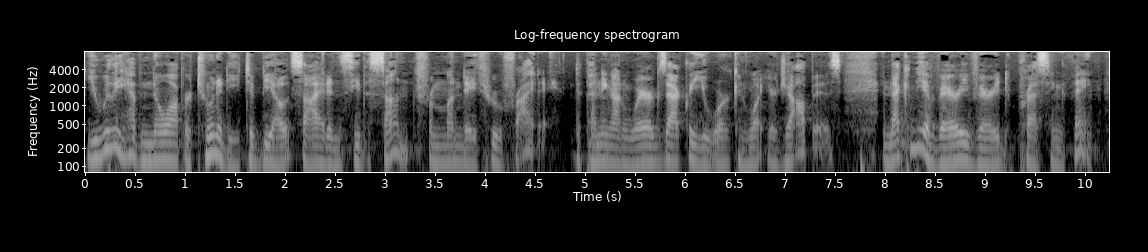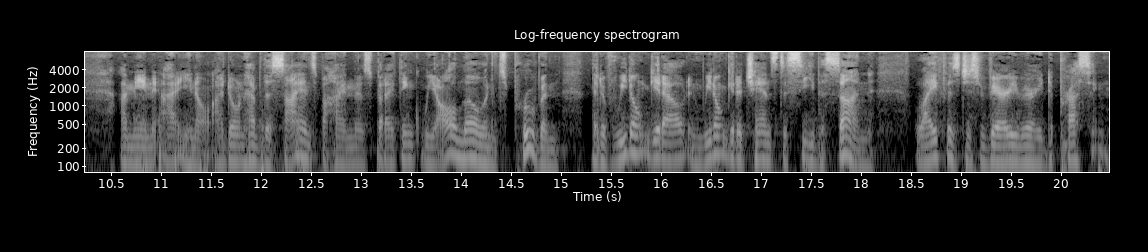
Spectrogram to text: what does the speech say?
you really have no opportunity to be outside and see the sun from Monday through Friday, depending on where exactly you work and what your job is. And that can be a very, very depressing thing. I mean, I, you know, I don't have the science behind this, but I think we all know and it's proven that if we don't get out and we don't get a chance to see the sun, life is just very, very depressing.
